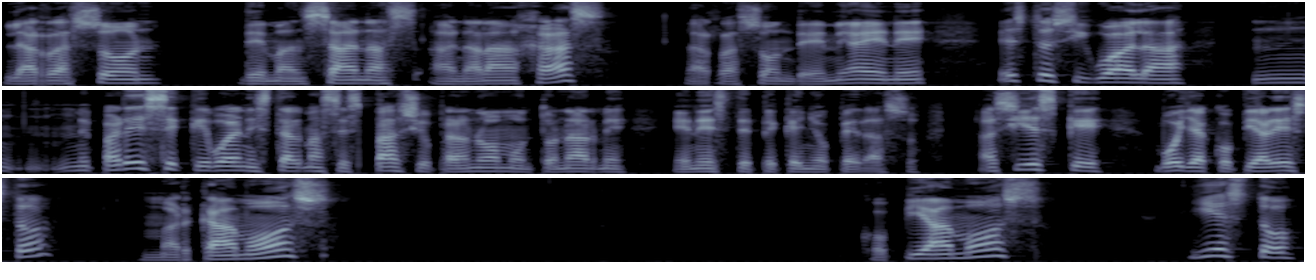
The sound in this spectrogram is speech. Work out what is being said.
la razón de manzanas a naranjas, la razón de m a n, esto es igual a Mm, me parece que voy a necesitar más espacio para no amontonarme en este pequeño pedazo. Así es que voy a copiar esto, marcamos, copiamos y esto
